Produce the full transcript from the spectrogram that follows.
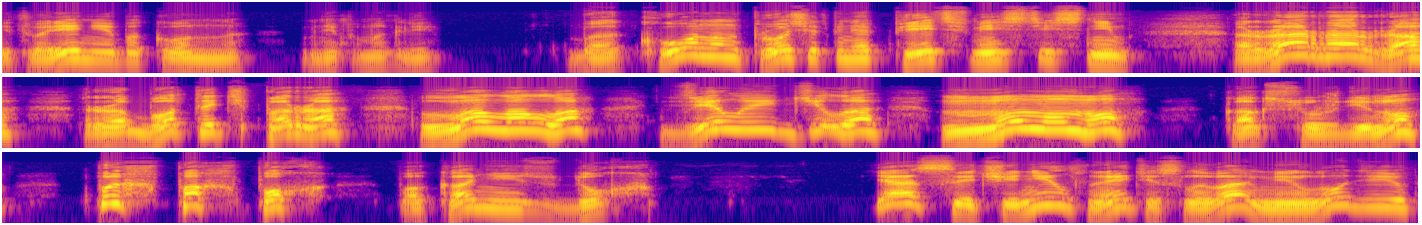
и творения Баконна мне помогли. Баконон просит меня петь вместе с ним. Ра-ра-ра, работать пора, ла-ла-ла, делай дела, но-но-но, как суждено, пых-пах-пох, пока не издох. Я сочинил на эти слова мелодию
